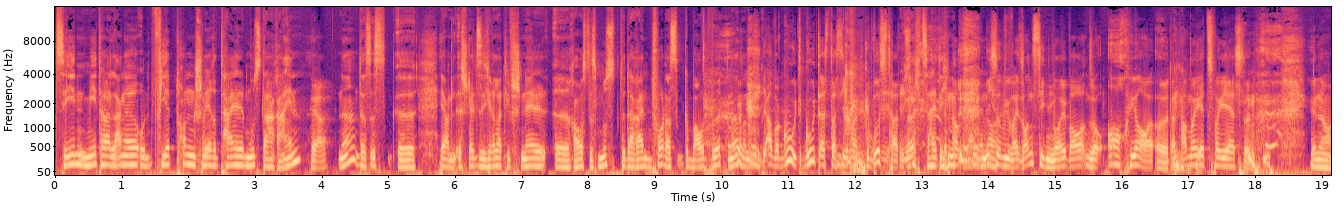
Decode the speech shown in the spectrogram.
10 Meter lange und 4 Tonnen schwere Teil muss da rein. Ja. Ne? Das ist, äh, ja, und es stellte sich relativ schnell äh, raus, das musste da rein, bevor das gebaut wird. Ne? ja, aber gut, gut, dass das jemand gewusst hat. Ne? Rechtzeitig noch. Ja, genau. Nicht so wie bei sonstigen Neubauten, so, ach ja, äh, dann haben wir jetzt vergessen. genau.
